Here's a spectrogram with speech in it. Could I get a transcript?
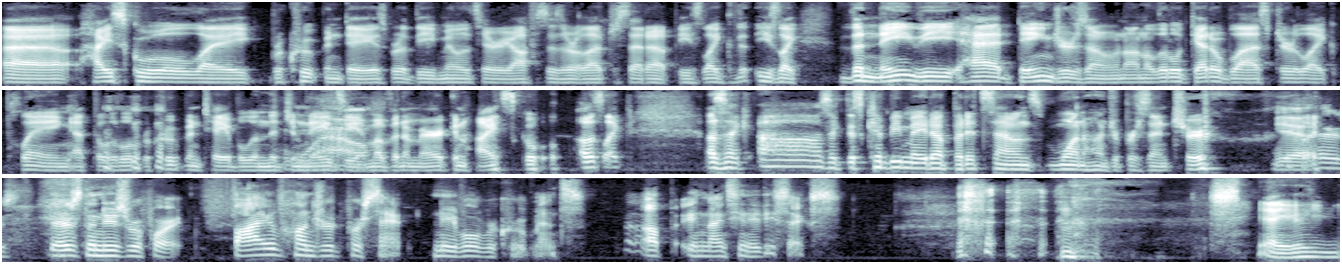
uh high school like recruitment days where the military offices are allowed to set up he's like he's like the navy had danger zone on a little ghetto blaster like playing at the little recruitment table in the gymnasium Wow. of an american high school. I was like i was like oh i was like this could be made up but it sounds 100% true Yeah. There's there's the news report. Five hundred percent naval recruitment up in 1986. yeah you,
